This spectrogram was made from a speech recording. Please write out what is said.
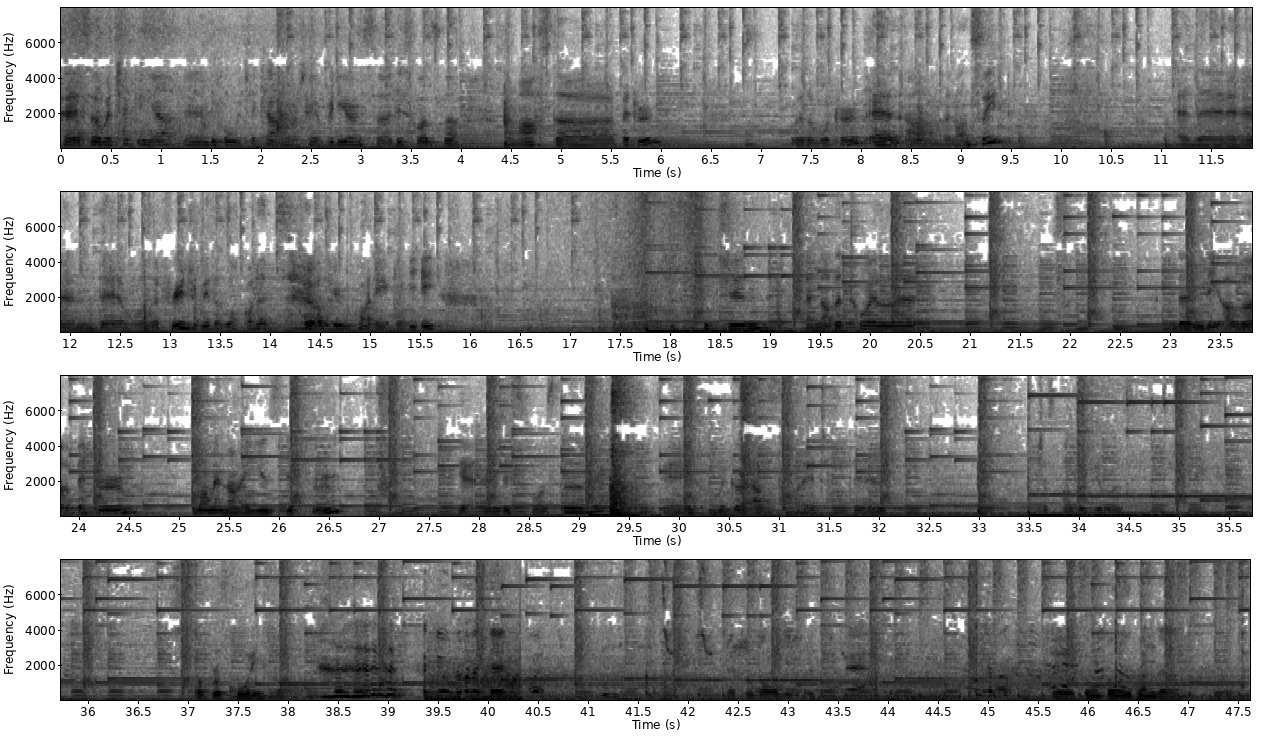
Okay, so we're checking out, and before we check out, I'm gonna take a video. So this was the master bedroom with a wardrobe and um, an ensuite. And then there was a fridge with a lock on it, so other people can't eat what. Um, kitchen, another toilet, and then the other bedroom. Mom and I used this room. Yeah, and this was the we go outside, there's just other villas. Stop recording for. Thank you, have a nice day. Yeah, don't, don't open the...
